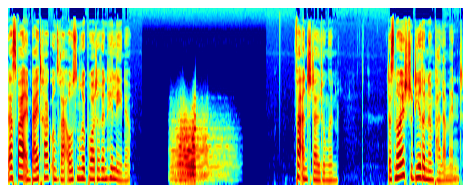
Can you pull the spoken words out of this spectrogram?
Das war ein Beitrag unserer Außenreporterin Helene. Veranstaltungen. Das neue Studierendenparlament.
